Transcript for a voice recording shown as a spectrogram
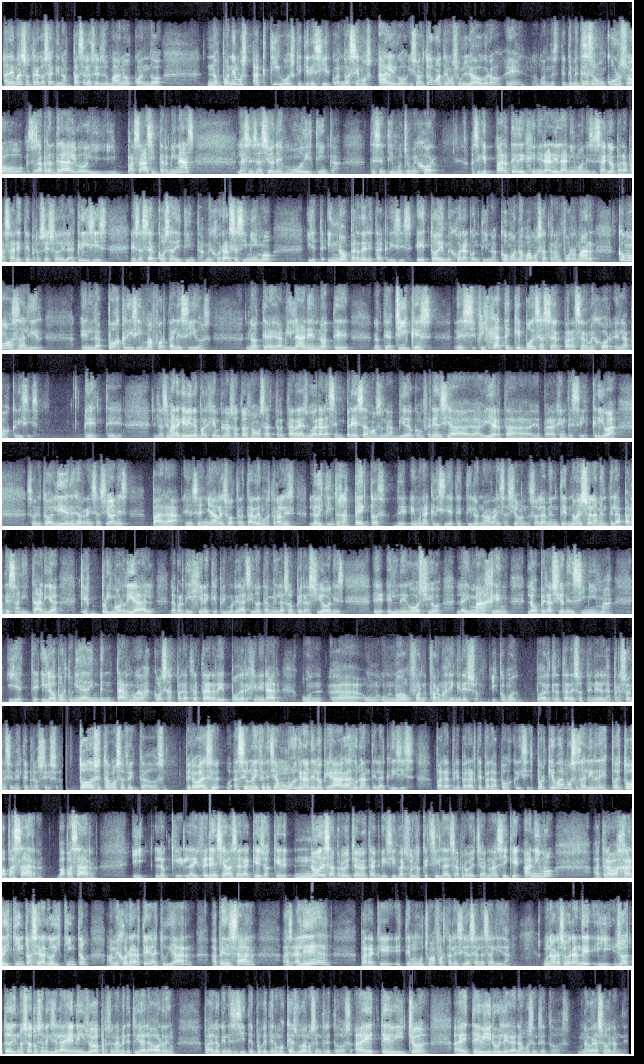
Además, otra cosa que nos pasa a los seres humanos cuando nos ponemos activos, ¿qué quiere decir? Cuando hacemos algo, y sobre todo cuando tenemos un logro, ¿eh? cuando te, metes a hacer un curso o empezás a aprender algo y, y pasás y terminás, la sensación es muy distinta, te sentís mucho mejor. Así que parte de generar el ánimo necesario para pasar este proceso de la crisis es hacer cosas distintas, mejorarse a sí mismo y, este, y no perder esta crisis. Esto es mejora continua. ¿Cómo nos vamos a transformar? ¿Cómo vamos a salir en la post-crisis más fortalecidos? No te amilanes, no te, no te achiques. Fíjate qué podés hacer para ser mejor en la post-crisis. Este, la semana que viene, por ejemplo, nosotros vamos a tratar de ayudar a las empresas, vamos a una videoconferencia abierta eh, para que la gente se inscriba, sobre todo líderes de organizaciones, para enseñarles o tratar de mostrarles los distintos aspectos de una crisis de este estilo en una organización. Solamente, no es solamente la parte sanitaria que es primordial, la parte de higiene que es primordial, sino también las operaciones, eh, el negocio, la imagen, la operación en sí misma y, este, y la oportunidad de inventar nuevas cosas para tratar de poder generar un, uh, un, formas de ingreso y cómo poder tratar de sostener a las personas en este proceso. Todos estamos afectados, pero va a hacer una diferencia muy grande lo que hagas durante la crisis para prepararte para post-crisis. Porque vamos a salir de esto, esto va a pasar, va a pasar. Y lo que, la diferencia va a ser aquellos que no desaprovecharon esta crisis versus los que sí la desaprovecharon. Así que ánimo a trabajar distinto, a hacer algo distinto, a mejorarte, a estudiar, a pensar, a, a leer para que estemos mucho más fortalecidos a la salida. Un abrazo grande y yo estoy, nosotros en XLAN y yo personalmente estoy a la orden para lo que necesiten, porque tenemos que ayudarnos entre todos. A este bicho, a este virus le ganamos entre todos. Un abrazo grande.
